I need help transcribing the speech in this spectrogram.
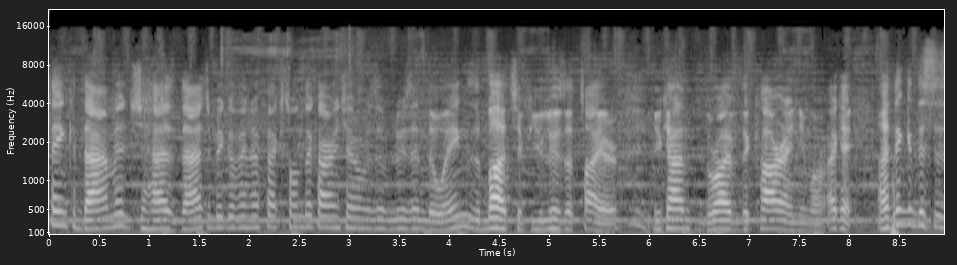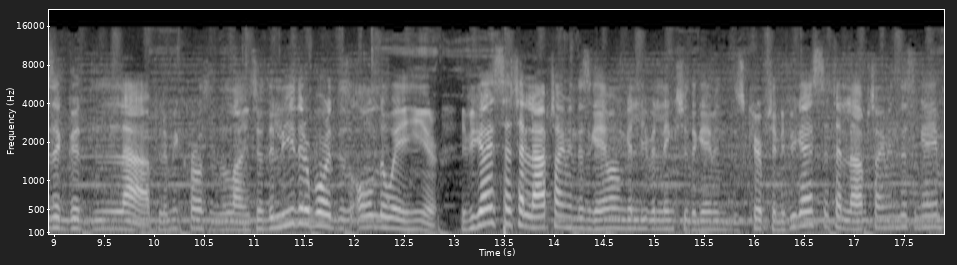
think damage has that big of an effect on the car in terms of losing the wings, but if you lose a tire, you can't drive the car anymore. Okay, I think this is a good lap. Let me cross the line. So the leaderboard is all the way here. If you guys set a lap time in this game, I'm gonna leave a link to the game in the description. If you guys set a lap time in this game,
